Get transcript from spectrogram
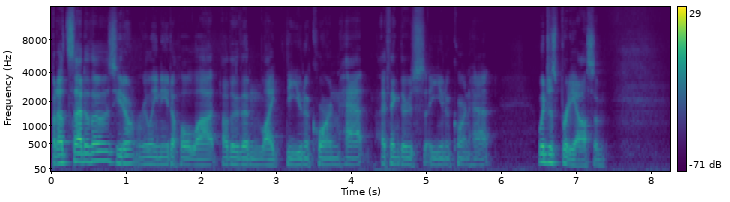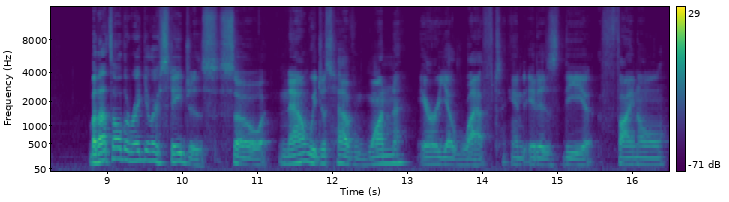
But outside of those, you don't really need a whole lot other than like the unicorn hat. I think there's a unicorn hat, which is pretty awesome. But that's all the regular stages. So now we just have one area left, and it is the final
